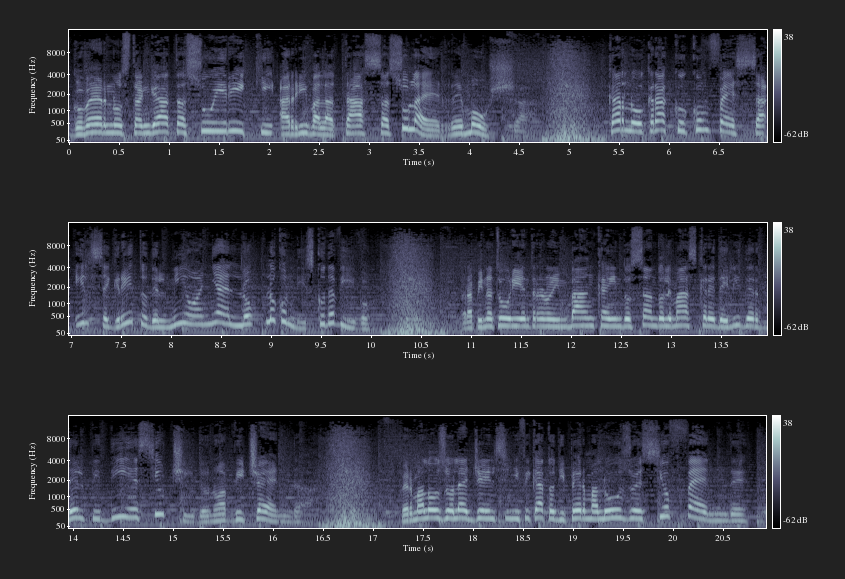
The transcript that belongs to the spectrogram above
Governo stangata sui ricchi, arriva la tassa sulla R Moscia. Carlo Cracco confessa il segreto del mio agnello, lo condisco da vivo. Rapinatori entrano in banca indossando le maschere dei leader del PD e si uccidono a vicenda. Permaloso legge il significato di permaloso e si offende.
